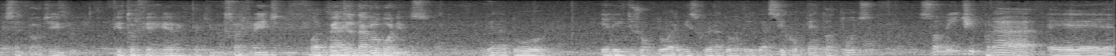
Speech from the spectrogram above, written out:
Alexandre Baldi, Vitor Ferreira, que está aqui na sua frente. Vitor da Globo News. Governador eleito João Dória, vice-governador Rodrigo Garcia, cumprimento a todos. Somente para é,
